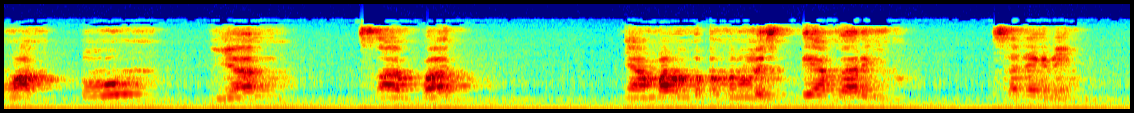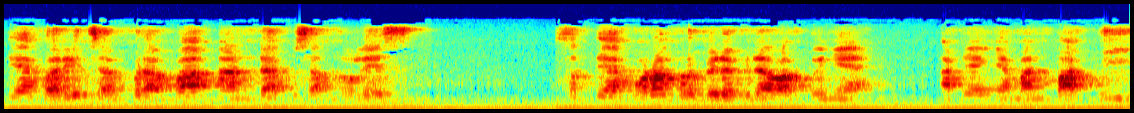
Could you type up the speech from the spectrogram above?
waktu yang sahabat nyaman untuk menulis tiap hari. Misalnya gini, tiap hari jam berapa Anda bisa menulis. Setiap orang berbeda-beda waktunya. Ada yang nyaman pagi,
